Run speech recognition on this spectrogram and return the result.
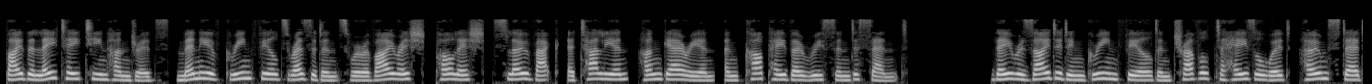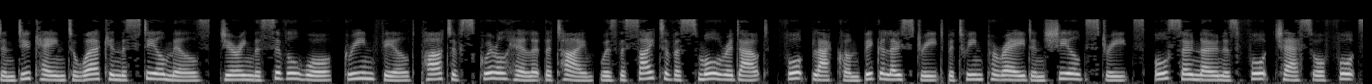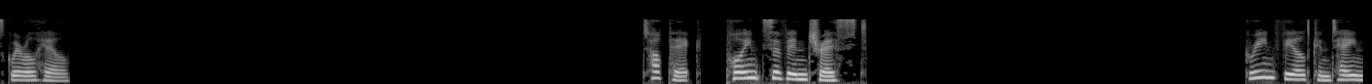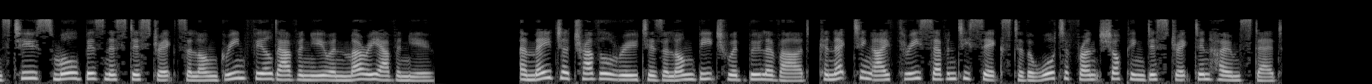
By the late 1800s, many of Greenfield's residents were of Irish, Polish, Slovak, Italian, Hungarian, and Carpatho-Rusyn descent. They resided in Greenfield and traveled to Hazelwood, Homestead, and Duquesne to work in the steel mills. During the Civil War, Greenfield, part of Squirrel Hill at the time, was the site of a small redoubt, Fort Black on Bigelow Street between Parade and Shields Streets, also known as Fort Chess or Fort Squirrel Hill. Topic: Points of interest. Greenfield contains two small business districts along Greenfield Avenue and Murray Avenue. A major travel route is along Beechwood Boulevard, connecting I-376 to the waterfront shopping district in Homestead.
